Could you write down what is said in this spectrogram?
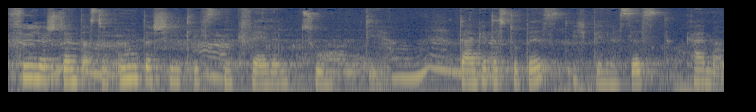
Fühle strömt aus den unterschiedlichsten Quellen zu dir. Danke, dass du bist. Ich bin es ist Keimer.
